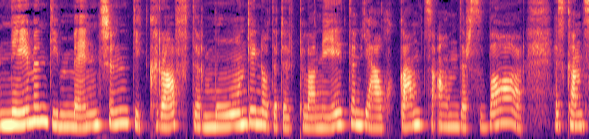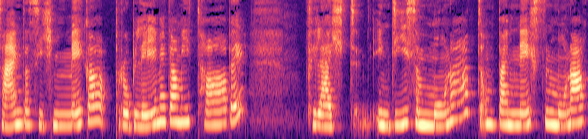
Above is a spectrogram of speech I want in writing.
nehmen die Menschen die Kraft der Mondin oder der Planeten ja auch ganz anders wahr. Es kann sein, dass ich mega Probleme damit habe, vielleicht in diesem Monat und beim nächsten Monat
